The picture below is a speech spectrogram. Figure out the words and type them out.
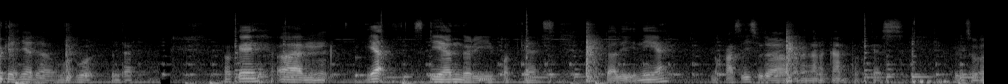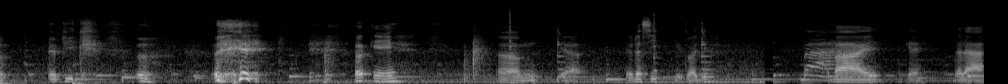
Oke, ini ada mau gue, bentar. Oke, em, ya sekian dari podcast kali ini ya. Terima kasih sudah mendengarkan podcast yang sangat epic. Uh. Oke, Em, ya, ya udah sih, itu aja. bye Bye. Oke, dadah.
